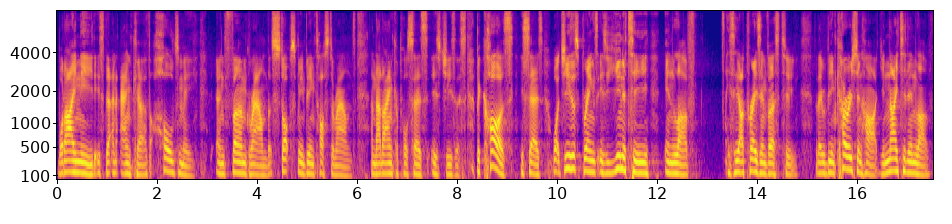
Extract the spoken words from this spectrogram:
what I need is that an anchor that holds me in firm ground, that stops me being tossed around. And that anchor, Paul says, is Jesus. Because, he says, what Jesus brings is unity in love. You see, I praise in verse 2 that they would be encouraged in heart, united in love.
